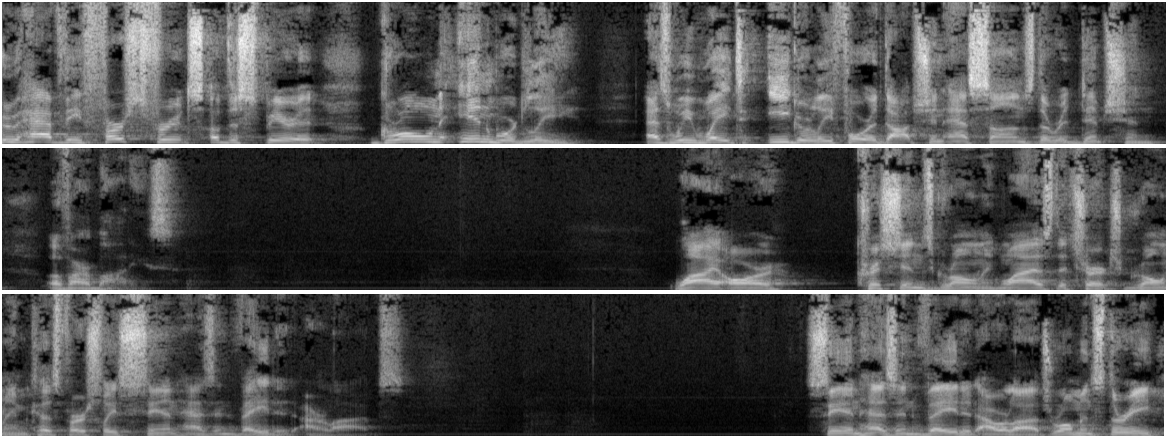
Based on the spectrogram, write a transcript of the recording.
who have the first fruits of the Spirit groan inwardly as we wait eagerly for adoption as sons, the redemption of our bodies. Why are Christians groaning? Why is the church groaning? Because firstly, sin has invaded our lives. Sin has invaded our lives. Romans 3,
